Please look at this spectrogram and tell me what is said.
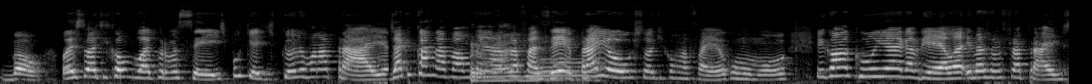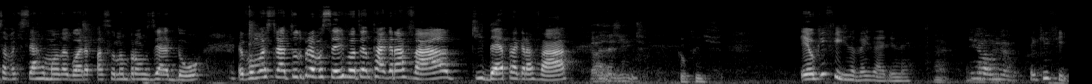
Bom, hoje estou aqui com um vlog pra vocês. Por quê, gente? Porque hoje eu vou na praia. Já que o carnaval não tem nada pra Praia. fazer, praia eu estou aqui com o Rafael, com o Momô e com a Cunha, a Gabriela. E nós vamos pra praia. A gente estava aqui se arrumando agora, passando um bronzeador. Eu vou mostrar tudo pra vocês, vou tentar gravar o que der pra gravar. Olha, gente, o que eu fiz? Eu que fiz, na verdade, né? É. Eu, meu. Eu que fiz.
